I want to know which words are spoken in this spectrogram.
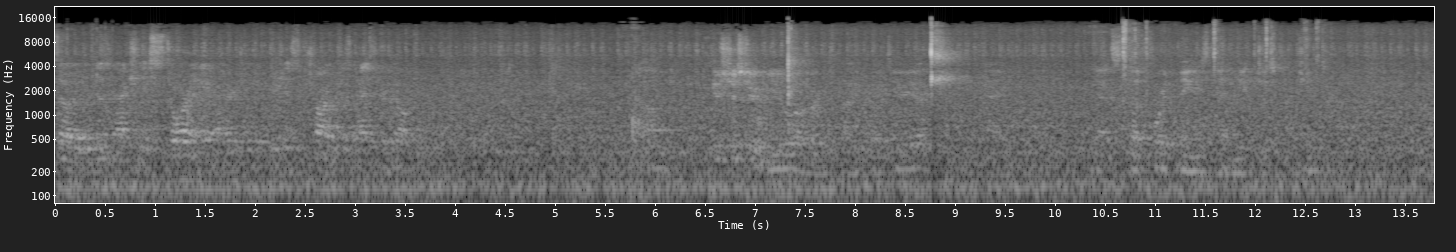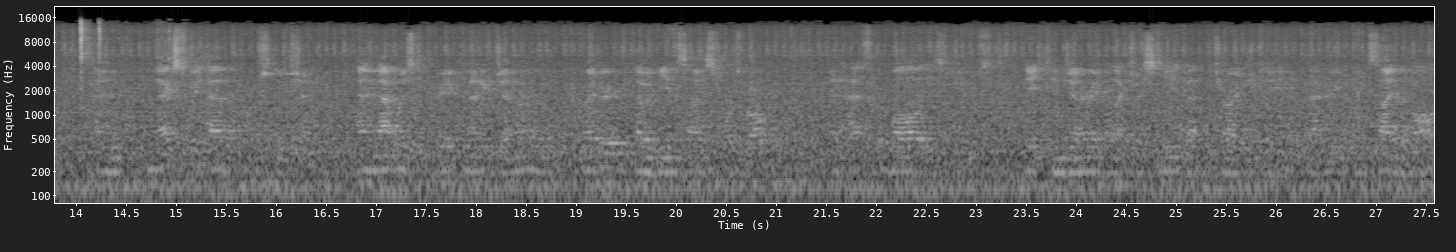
So it doesn't actually store any energy. It just charges as you're going. Um, here's just your view of our design criteria. And that's the four things that Nick just mentioned. And next we have our solution, and that was to create a kinetic generator that would be inside a sports ball. And as the ball is it can generate electricity that will charge a battery inside the ball.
